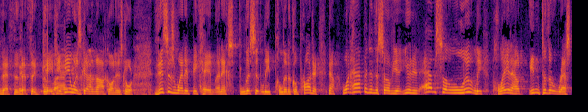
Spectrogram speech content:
that the, that the KGB was going to knock on his door. This is when it became an explicitly political project. Now, what happened in the Soviet Union absolutely played out into the rest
